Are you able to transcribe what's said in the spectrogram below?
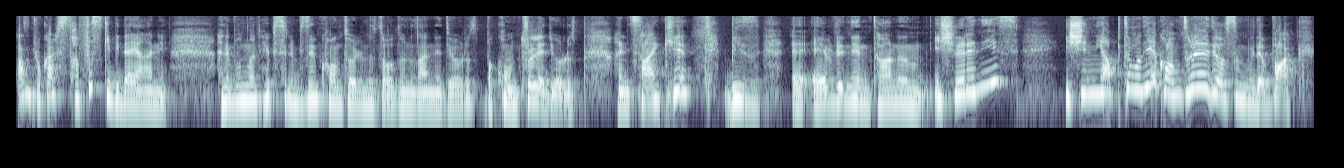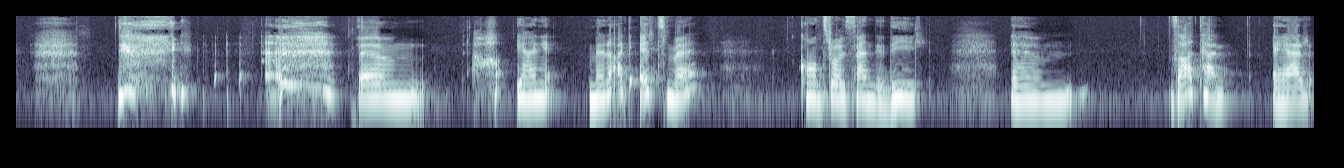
aslında çok kadar safız gibi de yani. Hani bunların hepsinin bizim kontrolümüzde olduğunu zannediyoruz. Bak kontrol ediyoruz. Hani sanki biz e, evrenin, tanrının işvereniyiz. İşini yaptı mı diye kontrol ediyorsun bir de bak. yani merak etme. Kontrol sende değil. zaten eğer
